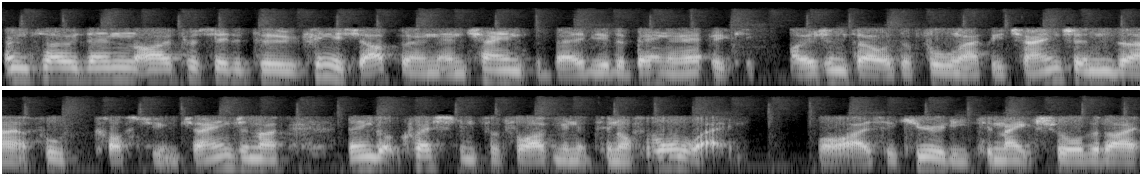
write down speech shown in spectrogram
and so then I proceeded to finish up and, and change the baby. It had been an epic explosion, so it was a full nappy change and uh, full costume change. And I then got questioned for five minutes in a hallway by security to make sure that I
